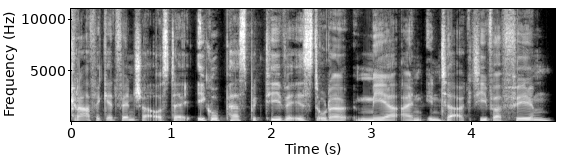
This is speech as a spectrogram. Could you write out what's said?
Grafik-Adventure aus der Ego-Perspektive ist oder mehr ein interaktiver Film.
